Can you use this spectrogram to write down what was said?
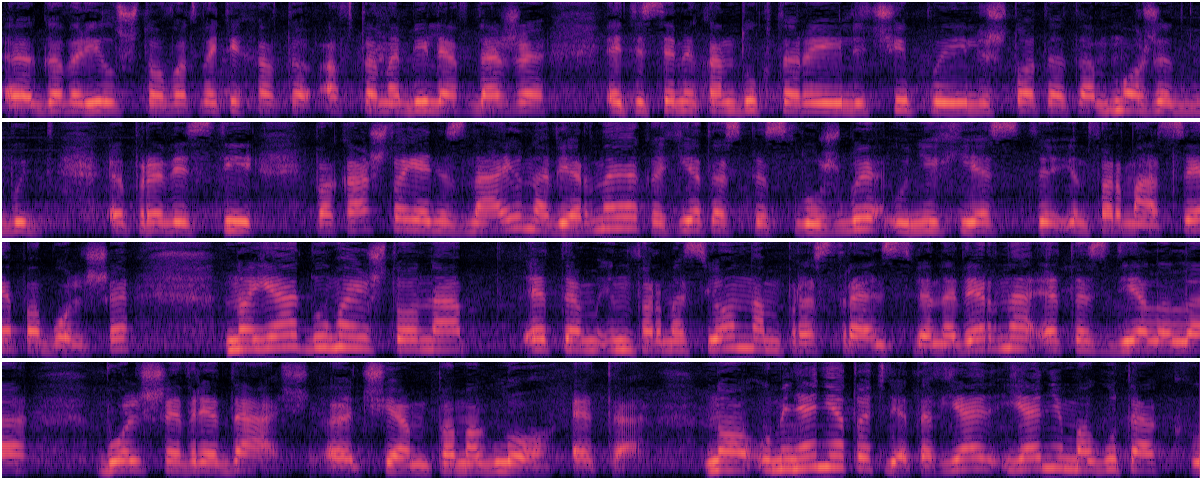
э, говорил, что вот в этих авто автомобилях даже эти семикондукторы или чипы или что-то там может быть провести. Пока что я не знаю, наверное, какие-то спецслужбы, у них есть информация побольше, но я думаю, думаю, что на этом информационном пространстве, наверное, это сделало больше вреда, э, чем помогло это. Но у меня нет ответов. Я, я не могу так э,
